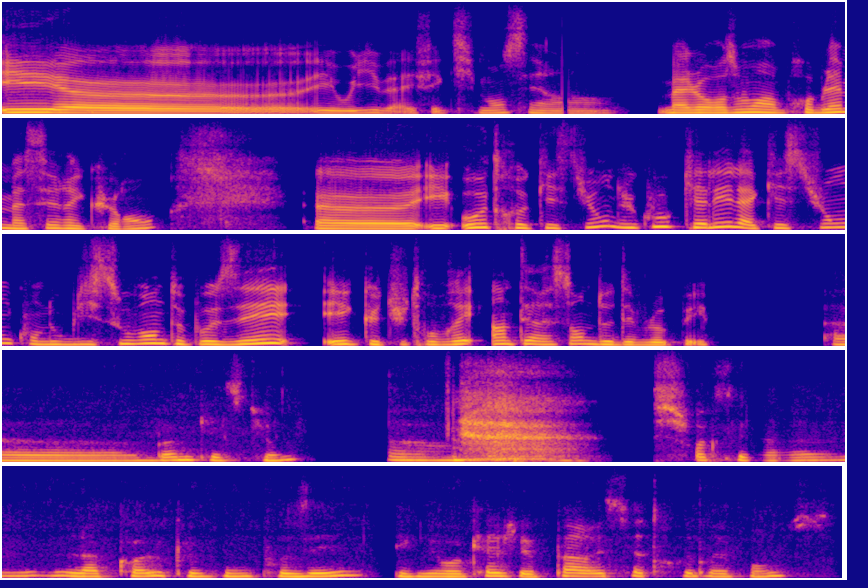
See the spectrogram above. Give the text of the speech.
et, euh, et, oui, bah, effectivement, c'est malheureusement un problème assez récurrent. Euh, et autre question, du coup, quelle est la question qu'on oublie souvent de te poser et que tu trouverais intéressante de développer? Bonne question. je crois que c'est la, colle que vous me posez et auquel je n'ai pas réussi à trouver de réponse.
